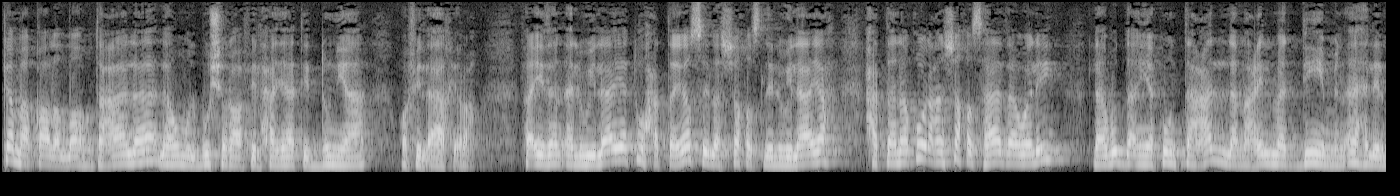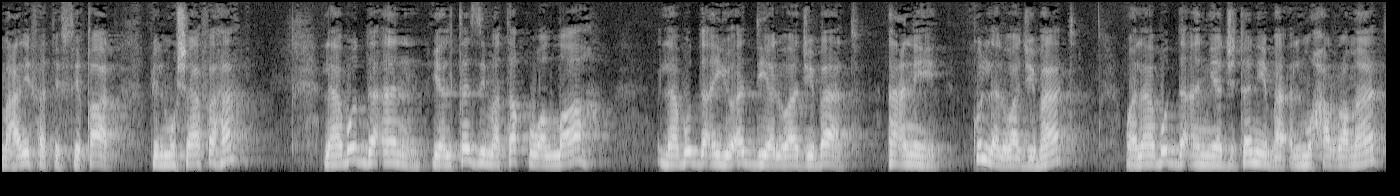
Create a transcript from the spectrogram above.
كما قال الله تعالى لهم البشرى في الحياة الدنيا وفي الآخرة. فإذا الولاية حتى يصل الشخص للولاية حتى نقول عن شخص هذا ولي لابد أن يكون تعلم علم الدين من أهل المعرفة الثقات في المشافهة لابد أن يلتزم تقوى الله لابد أن يؤدي الواجبات أعني كل الواجبات ولا بد أن يجتنب المحرمات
